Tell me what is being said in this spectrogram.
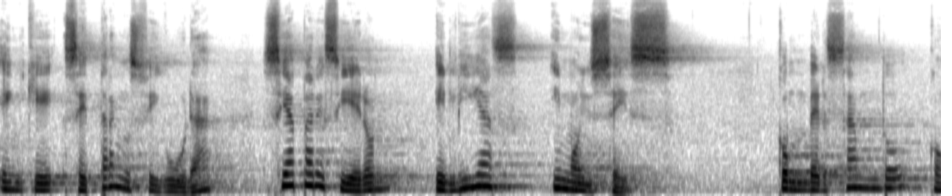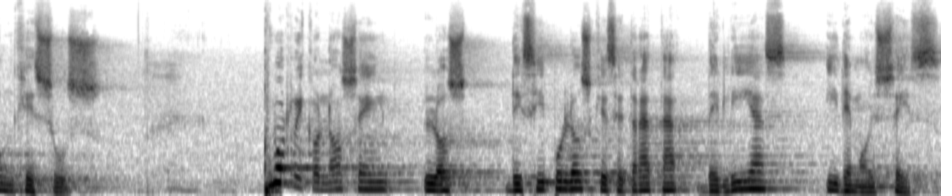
en que se transfigura, se aparecieron Elías y Moisés conversando con Jesús. ¿Cómo reconocen los discípulos que se trata de Elías y de Moisés?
